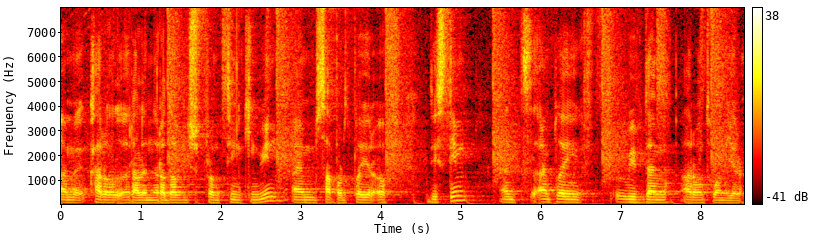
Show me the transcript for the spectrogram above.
I'm Karol rallen Rodowicz from Team Kinguin. I'm support player of this team and I'm playing with them around one year.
